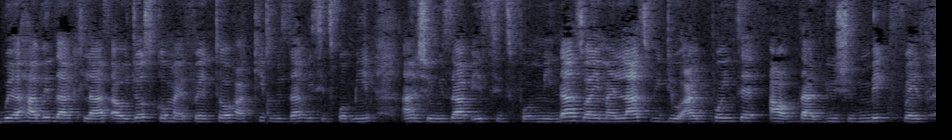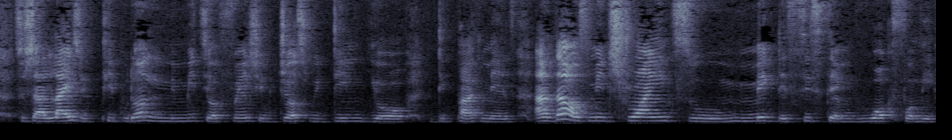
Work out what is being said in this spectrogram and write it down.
we are having that class, I will just call my friend, tell her keep reserve a seat for me, and she reserve a seat for me. That's why in my last video I pointed out that you should make friends, socialize with people. Don't limit your friendship just within your department. And that was me trying to make the system work for me.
